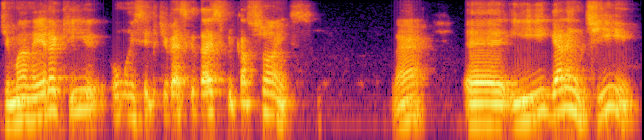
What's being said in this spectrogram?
de maneira que o município tivesse que dar explicações, né? É, e garantir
